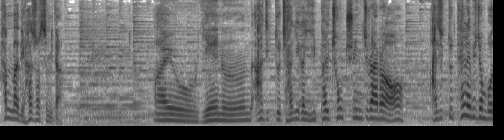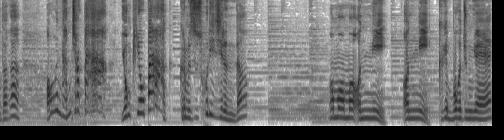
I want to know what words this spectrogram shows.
한마디 하셨습니다. 아유, 얘는 아직도 자기가 이팔 청춘인 줄 알아. 아직도 텔레비전 보다가, 어, 남준 오빠! 용필 오빠! 그러면서 소리 지른다? 어머, 어머, 언니, 언니, 그게 뭐가 중요해?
